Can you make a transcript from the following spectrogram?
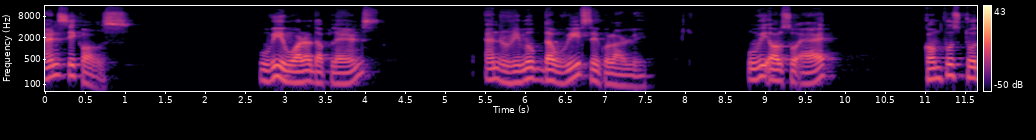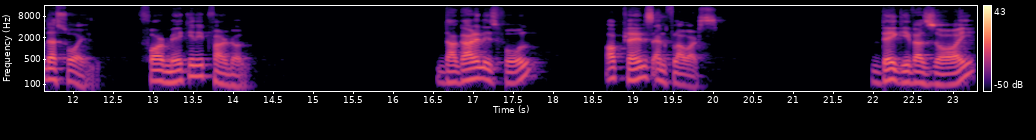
and sickles. We water the plants and remove the weeds regularly. We also add compost to the soil for making it fertile. The garden is full of plants and flowers. They give us joy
